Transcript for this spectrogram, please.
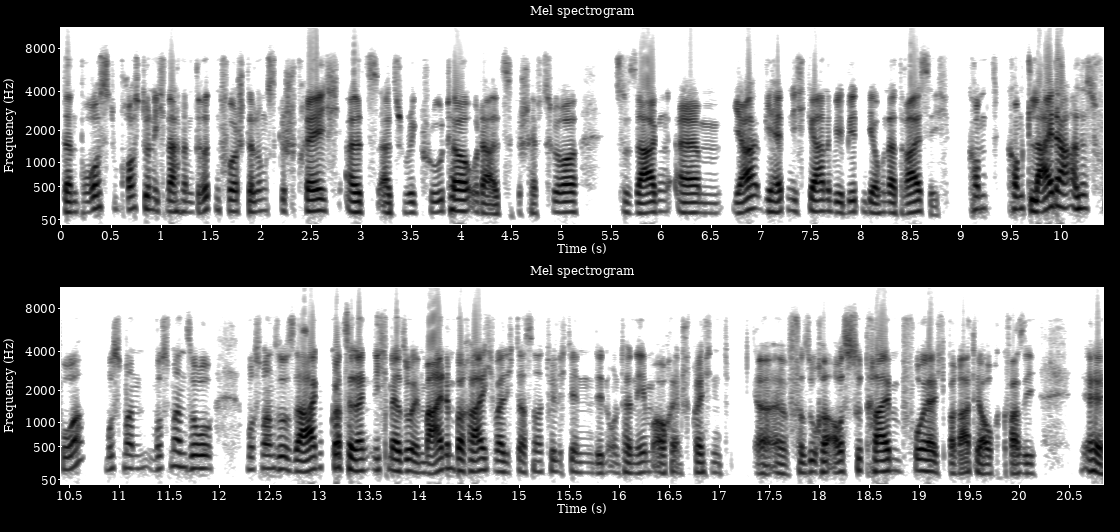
dann brauchst du, brauchst du nicht nach einem dritten Vorstellungsgespräch als, als Recruiter oder als Geschäftsführer zu sagen, ähm, ja, wir hätten nicht gerne, wir bieten dir 130. Kommt, kommt leider alles vor, muss man, muss man so, muss man so sagen. Gott sei Dank nicht mehr so in meinem Bereich, weil ich das natürlich den, den Unternehmen auch entsprechend äh, äh, versuche auszutreiben vorher. Ich berate ja auch quasi äh,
